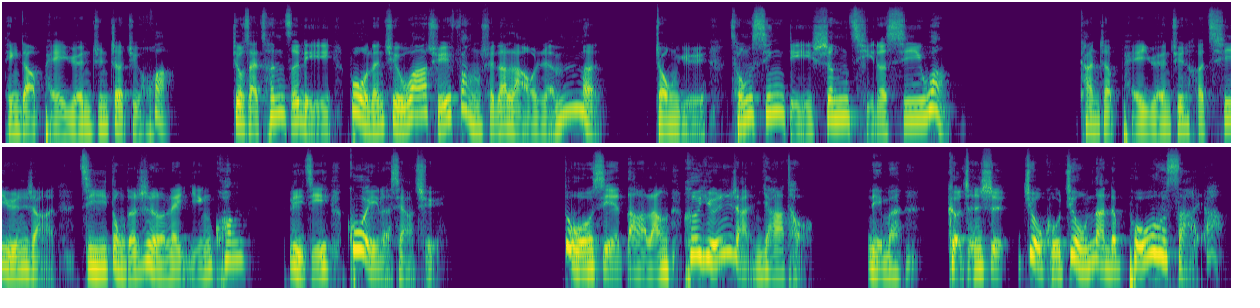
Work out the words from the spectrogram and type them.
听到裴元君这句话，就在村子里不能去挖渠放水的老人们，终于从心底升起了希望。看着裴元君和戚云染激动的热泪盈眶，立即跪了下去。多谢大郎和云染丫头，你们。可真是救苦救难的菩萨呀！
